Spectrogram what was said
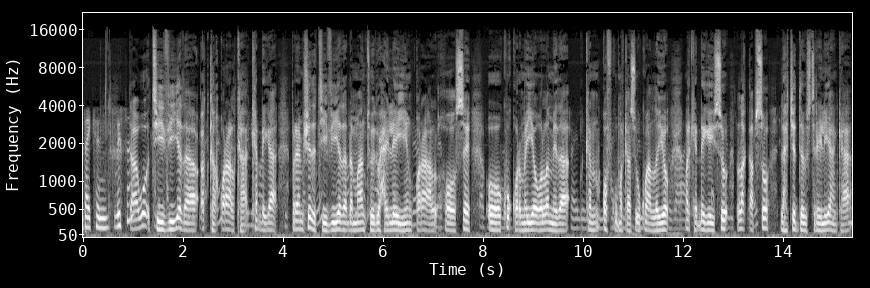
daawo tviyada codka qoraalka ka dhiga. Barnaamijyada tviyada dhammaantood waxay leeyihiin qoraal hoose oo ku qormaya oo lamida kan qofku markaas uu ku hadlayo. Marka dhegayso la qabso lahjada australiyaanka.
